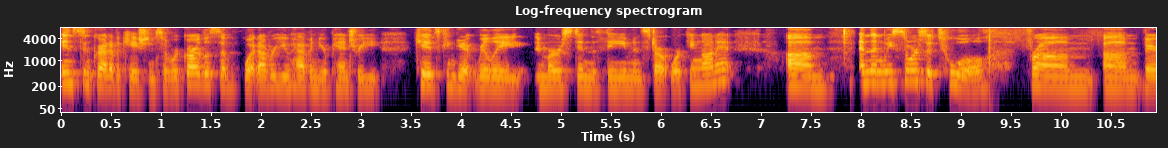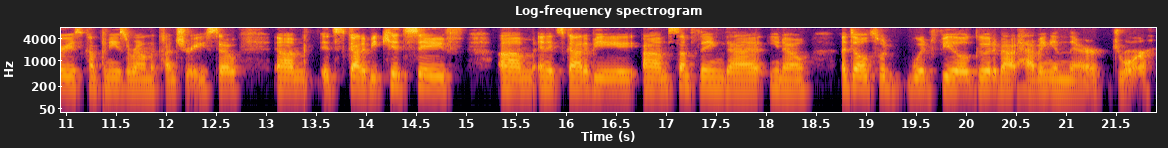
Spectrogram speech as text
instant gratification. So, regardless of whatever you have in your pantry, kids can get really immersed in the theme and start working on it. Um, and then we source a tool from um, various companies around the country. So, um, it's got to be kid safe, um, and it's got to be um, something that you know adults would would feel good about having in their drawer.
